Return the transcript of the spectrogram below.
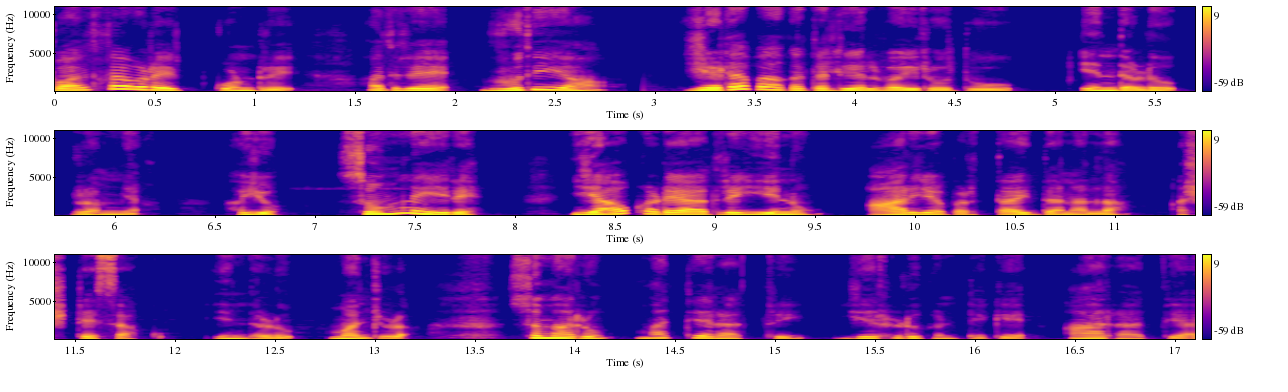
ಬಲ್ತವರ ಇಟ್ಕೊಂಡ್ರಿ. ಆದರೆ ಹೃದಯ ಎಡಭಾಗದಲ್ಲಿ ಅಲ್ವಾ ಇರೋದು? ಎಂದಳು ರಮ್ಯಾ. ಅಯ್ಯೋ ಸುಮ್ಮನೆ ಇರೆ. ಯಾವ ಕಡೆ ಆದರೆ ಏನು? ಆರ್ಯ ಬರ್ತಾ ಇದ್ದಾನಲ್ಲ, ಅಷ್ಟೇ ಸಾಕು, ಎಂದಳು ಮಂಜುಳಾ. ಸುಮಾರು ಮಧ್ಯರಾತ್ರಿ ಎರಡು ಗಂಟೆಗೆ ಆರಾಧ್ಯ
